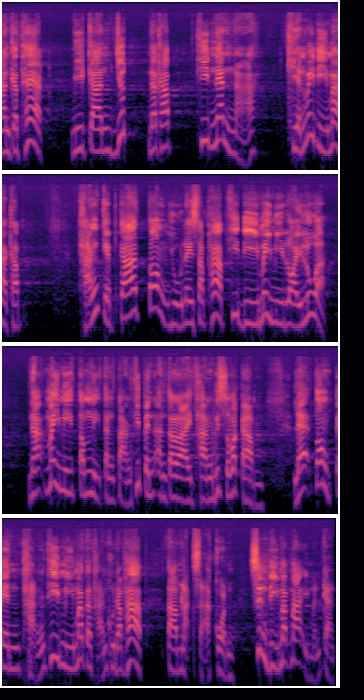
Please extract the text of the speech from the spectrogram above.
การกระแทก มีการยึดนะครับที่แน่นหนาเขียนไว้ดีมากครับถังเก็บก๊าซต้องอยู่ในสภาพที่ดีไม่มีรอยรั่วนะไม่มีตำหนิต่างๆ ที่เป็นอันตรายทางวิศวกรรม และต้องเป็นถังที่มีมาตรฐานคุณภาพตามหลักสากล ซึ่งดีมากๆอีกเหมือนกัน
